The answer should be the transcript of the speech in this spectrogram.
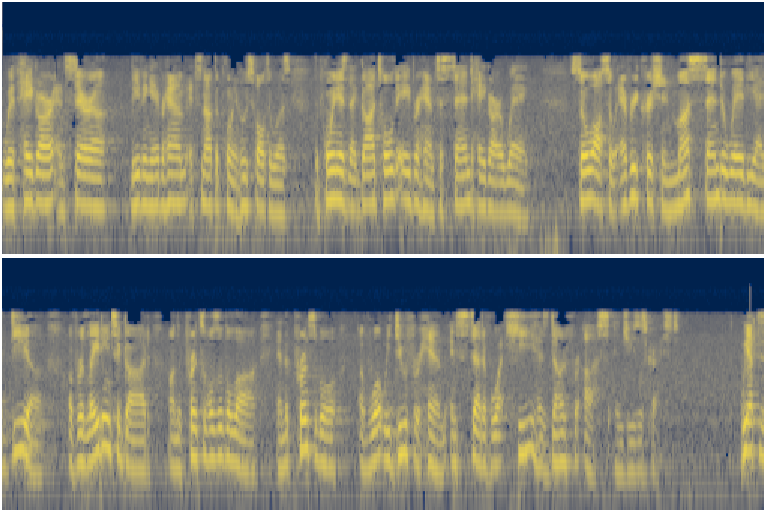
With Hagar and Sarah leaving Abraham, it's not the point whose fault it was. The point is that God told Abraham to send Hagar away. So also, every Christian must send away the idea of relating to God on the principles of the law and the principle of what we do for Him instead of what He has done for us in Jesus Christ. We have to,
